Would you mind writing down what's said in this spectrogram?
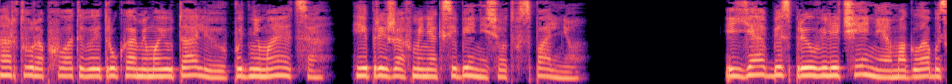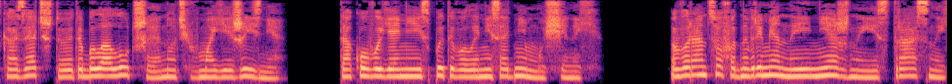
Артур обхватывает руками мою талию, поднимается и, прижав меня к себе, несет в спальню. Я без преувеличения могла бы сказать, что это была лучшая ночь в моей жизни. Такого я не испытывала ни с одним мужчиной. Воронцов одновременно и нежный, и страстный.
